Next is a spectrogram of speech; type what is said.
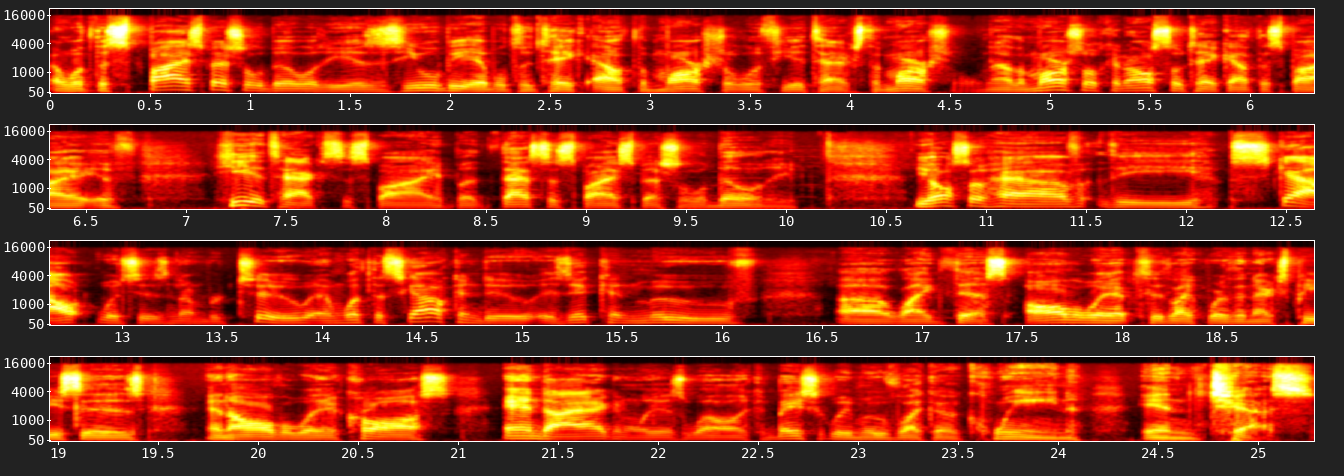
And what the spy special ability is, is he will be able to take out the marshal if he attacks the marshal. Now, the marshal can also take out the spy if he attacks the spy, but that's the spy's special ability. You also have the scout, which is number two. And what the scout can do is it can move uh, like this, all the way up to like where the next piece is, and all the way across, and diagonally as well. It can basically move like a queen in chess.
